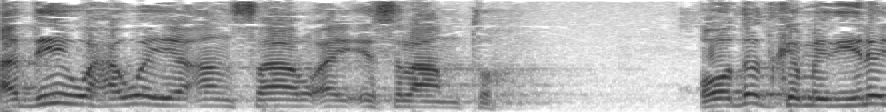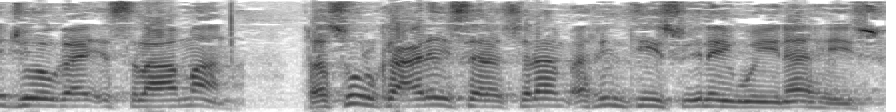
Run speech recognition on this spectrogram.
haddii waxa weeye ansaaru ay islaamto oo dadka madiine jooga ay islaamaan rasuulka calayhi salaatu salaam arrintiisu inay weynaahayso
